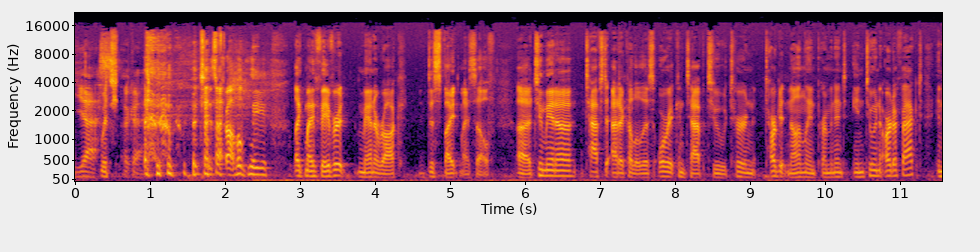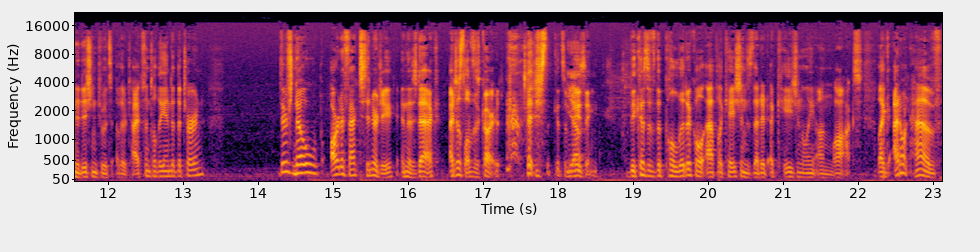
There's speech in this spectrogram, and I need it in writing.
yes which okay which is probably like my favorite mana rock despite myself Uh, two mana taps to add a colorless, or it can tap to turn target non-land permanent into an artifact in addition to its other types until the end of the turn. There's no artifact synergy in this deck. I just love this card. I just think it's amazing yep. Because of the political applications that it occasionally unlocks. Like I don't have,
